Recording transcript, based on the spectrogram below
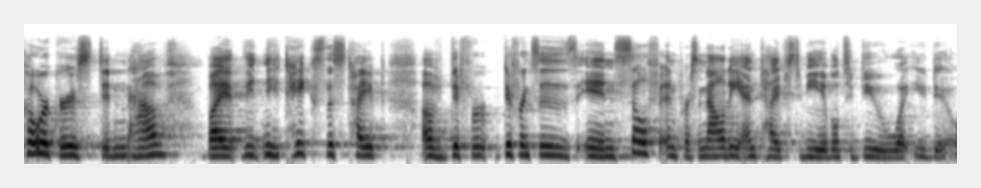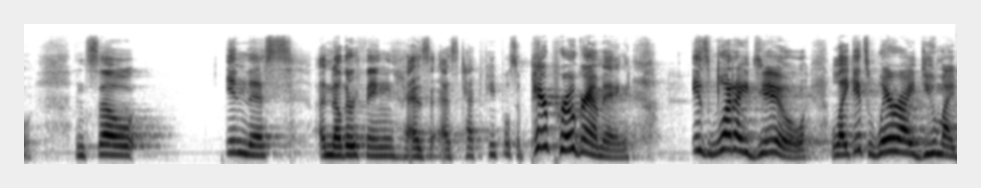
coworkers didn't have but it takes this type of differ differences in self and personality and types to be able to do what you do and so in this another thing as, as tech people. So pair programming is what I do. Like it's where I do my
